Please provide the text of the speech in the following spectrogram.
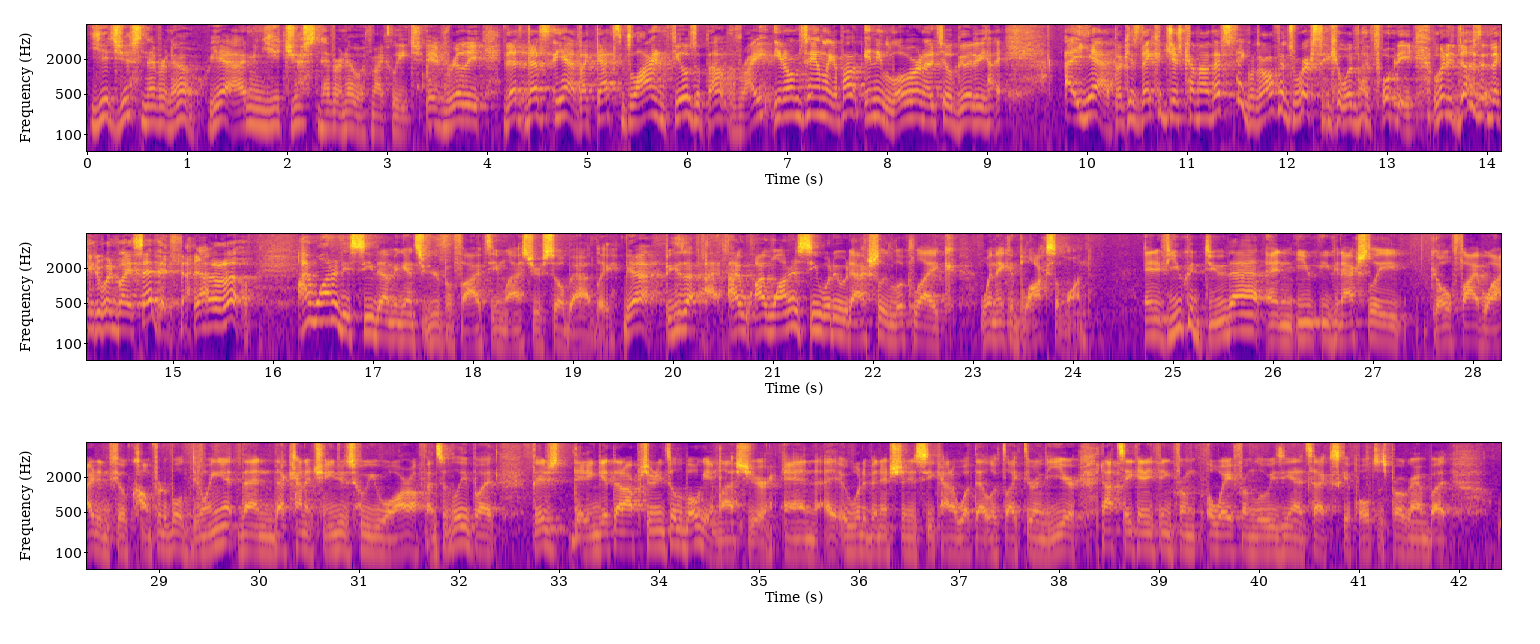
You just never know. Yeah, I mean, you just never know with Mike Leach. It really that that's yeah, like that's line feels about right. You know what I'm saying? Like about any lower, and I'd feel good. Uh, yeah, because they could just come out. That's the thing. When the offense works, they could win by 40. When it doesn't, they could win by seven. I, I don't know. I wanted to see them against a group of five team last year so badly. Yeah, because I, I, I wanted to see what it would actually look like when they could block someone. And if you could do that and you, you can actually go five wide and feel comfortable doing it, then that kind of changes who you are offensively. But they just they didn't get that opportunity until the bowl game last year. And it would have been interesting to see kind of what that looked like during the year. Not take anything from away from Louisiana Tech, Skip Holtz's program, but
